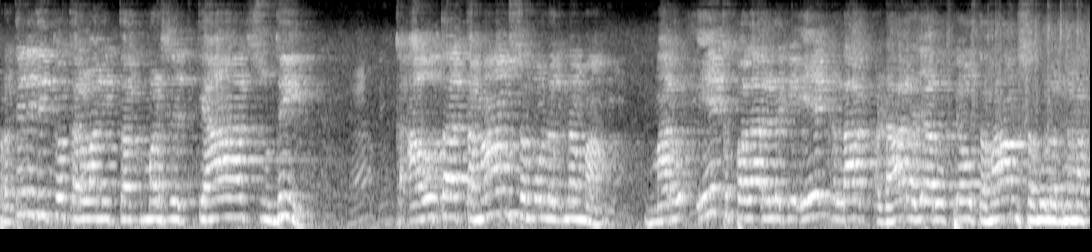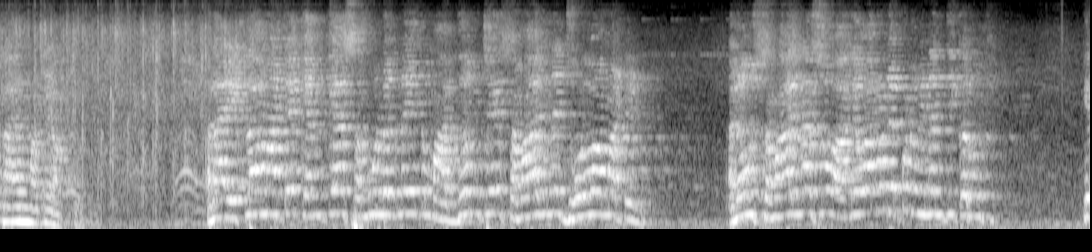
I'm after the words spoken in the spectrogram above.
પ્રતિનિધિત્વ કરવાની તક મળશે ત્યાં સુધી આવતા તમામ સમૂહ લગ્નમાં મારો એક પગાર એટલે કે એક લાખ અઢાર હજાર રૂપિયા તમામ સમૂહ લગ્નમાં કાયમ માટે આપતો અને એટલા માટે કેમ કે આ સમૂહ લગ્ન એક માધ્યમ છે સમાજને જોડવા માટેનું. અને હું સમાજના સૌ આગેવાનોને પણ વિનંતી કરું છું કે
